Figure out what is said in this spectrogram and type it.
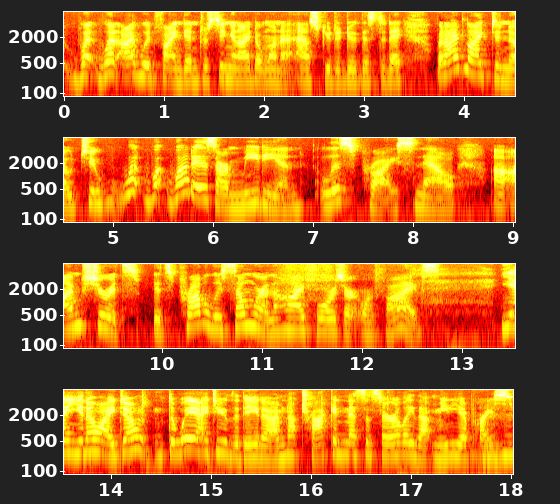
What what I would find interesting, and I don't want to ask you to do this today, but I'd like to know too. What what what is our median list price now? Uh, I'm sure it's it's probably somewhere in the high fours or, or fives. Yeah, you know, I don't. The way I do the data, I'm not tracking necessarily that media price,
